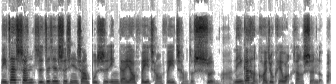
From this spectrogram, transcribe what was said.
你在升职这件事情上，不是应该要非常非常的顺吗？你应该很快就可以往上升了吧？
